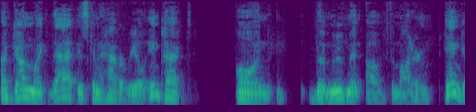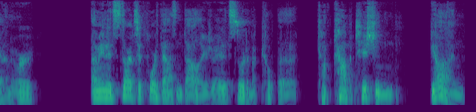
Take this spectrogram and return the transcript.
a gun like that is going to have a real impact on the movement of the modern handgun? Or, I mean, it starts at four thousand dollars, right? It's sort of a, co- a co- competition gun.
